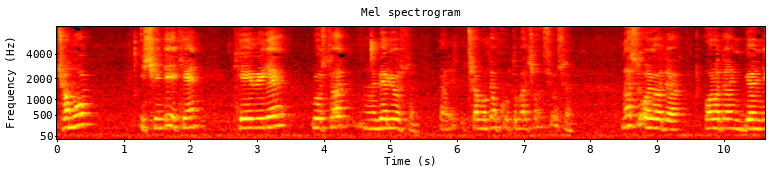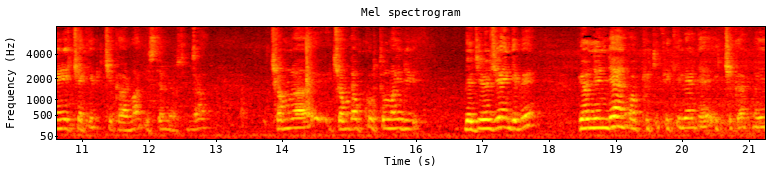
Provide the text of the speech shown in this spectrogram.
Çamur içindeyken tevhile ruhsat veriyorsun. Yani çamurdan kurtulmaya çalışıyorsun. Nasıl oluyor da oradan gönlünü çekip çıkarmak istemiyorsun ya? Çamura, çamurdan kurtulmayı becereceğin gibi gönlünden o kötü fikirleri de çıkartmayı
